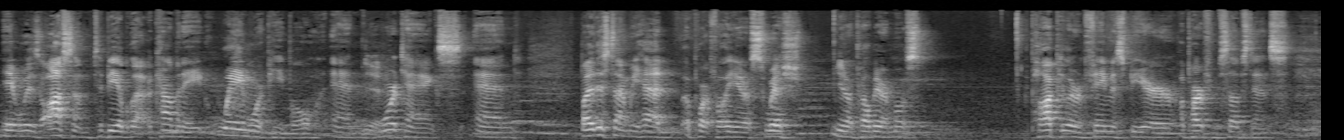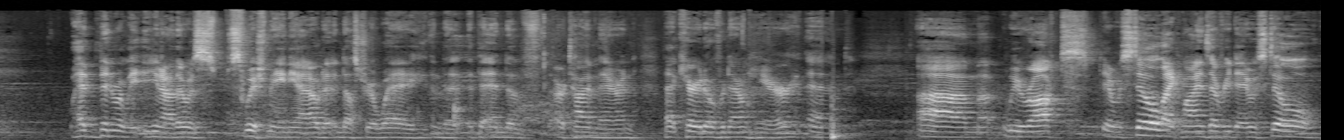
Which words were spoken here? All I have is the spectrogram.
it was awesome to be able to accommodate way more people and Yeah. more tanks. And by this time, we had a portfolio. You know, Swish, you know, probably our most popular and famous beer, apart from Substance had been really, you know, there was Swish Mania out at Industrial Way in the, at the end of our time there, and that carried over down here. And um, we rocked. It was still like lines every day. It was still,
